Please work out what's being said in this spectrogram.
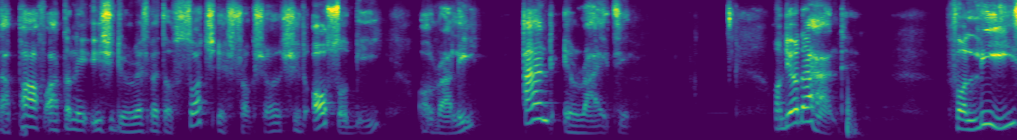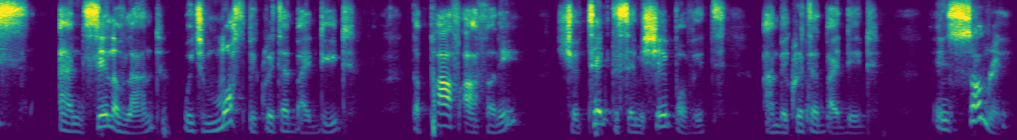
that power of attorney issued in respect of such instruction should also be orally and in writing. On the other hand, for lease and sale of land, which must be created by deed, the power of attorney should take the same shape of it and be created by deed. In summary,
